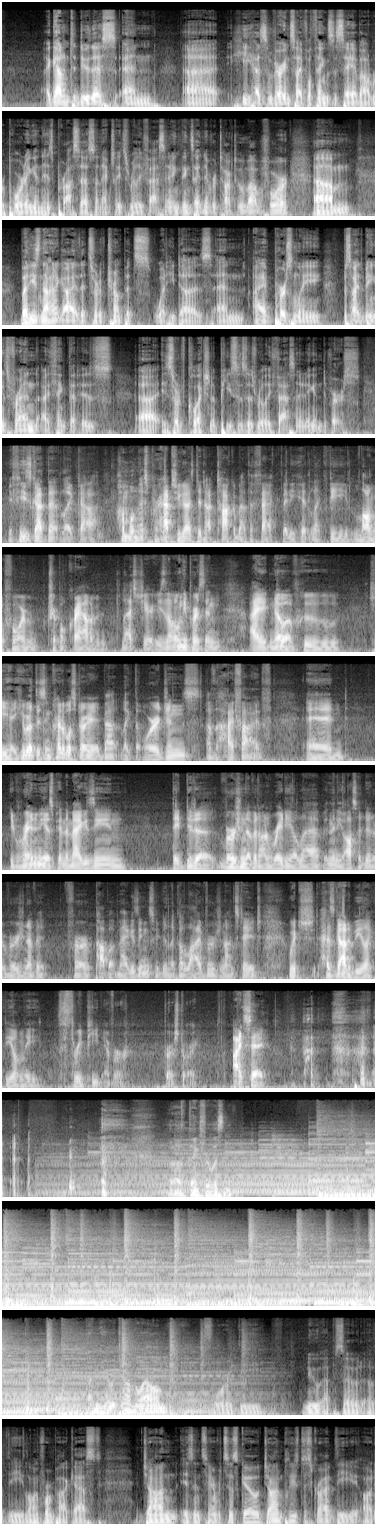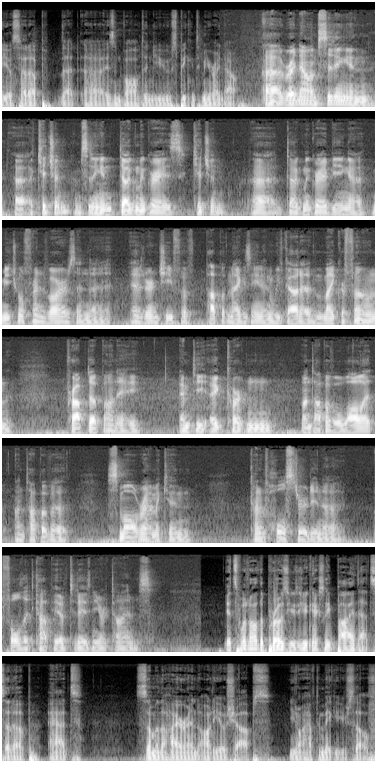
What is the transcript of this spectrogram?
I got him to do this, and uh, he has some very insightful things to say about reporting and his process. And actually, it's really fascinating things I'd never talked to him about before. Um, but he's not a guy that sort of trumpets what he does. And I personally, besides being his friend, I think that his uh, his sort of collection of pieces is really fascinating and diverse. If he's got that like uh, humbleness, perhaps you guys did not talk about the fact that he hit like the long form triple crown last year. He's the only person I know of who he he wrote this incredible story about like the origins of the high five, and it ran in ESPN the magazine. They did a version of it on Radio Lab, and then he also did a version of it for Pop Up Magazine. So he did like a live version on stage, which has got to be like the only three peat ever for a story. I say. Uh, thanks for listening. Here with John Mooallem for the new episode of the Longform Podcast. John is in San Francisco. John, please describe the audio setup that uh, is involved in you speaking to me right now. Uh, right now, I'm sitting in uh, a kitchen. I'm sitting in Doug McGray's kitchen. Uh, Doug McGray being a mutual friend of ours and the editor in chief of Pop Up Magazine, and we've got a microphone propped up on a empty egg carton on top of a wallet on top of a small ramekin, kind of holstered in a folded copy of today's New York Times. It's what all the pros use. You can actually buy that setup at some of the higher end audio shops. You don't have to make it yourself.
